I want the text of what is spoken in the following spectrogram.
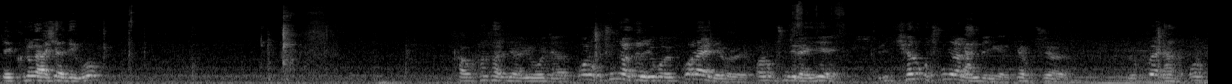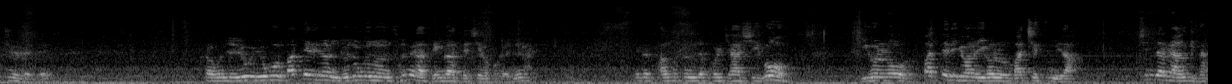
이제 그런 거 아셔야 되고 하고 항상 이제 이거 이제 꺼놓고 충전할 때는 이거 꺼놔야 돼요. 꺼놓고 충전해야지. 이렇게 켜놓고 충전하면 안 돼, 이게. 켜놓고 충전하면. 이거 꺼야 다 꺼놓고 충전해야 돼. 그리고 이제 요, 요거 배터리는 요 정도는 설명이 된것 같아요, 제가 보면은. 다음부터는 이제 그렇게 하시고, 이걸로, 배터리 교환을 이걸로 마치겠습니다. 친절한 안기사.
